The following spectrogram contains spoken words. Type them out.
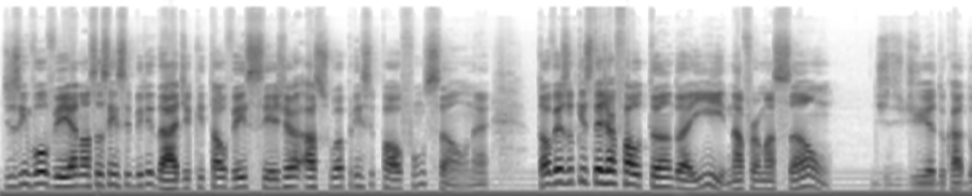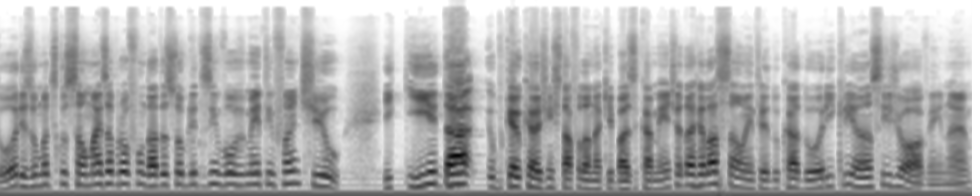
desenvolver a nossa sensibilidade, que talvez seja a sua principal função, né? Talvez o que esteja faltando aí na formação de, de, educadores uma discussão mais aprofundada sobre desenvolvimento infantil e, e da porque o que a gente está falando aqui basicamente é da relação entre educador e criança e jovem, né?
